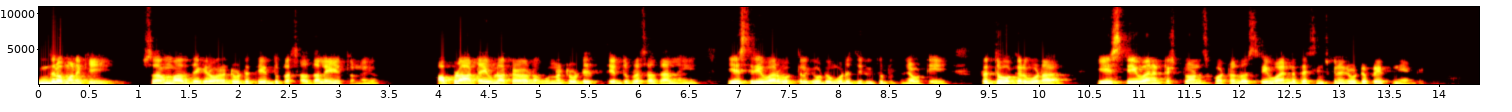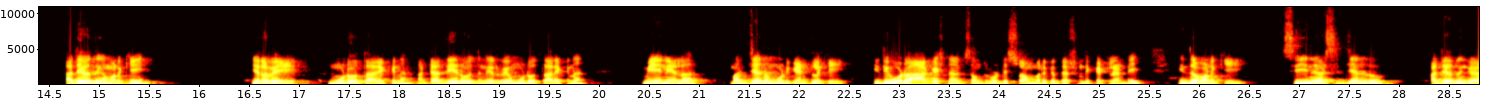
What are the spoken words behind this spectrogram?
ఇందులో మనకి సోమవారి దగ్గర ఉన్నటువంటి తీర్థ ప్రసాదాలు ఏవైతున్నాయో అప్పుడు ఆ టైంలో అక్కడ ఉన్నటువంటి తీర్థ ప్రసాదాలని ఈ శ్రీవారి భక్తులకు ఇవ్వడం కూడా జరుగుతుంటుంది కాబట్టి ప్రతి ఒక్కరు కూడా ఈ శ్రీవారి ట్రస్ట్ డోనర్స్ కోటలో శ్రీవారిని దర్శించుకునేటువంటి ప్రయత్నం చేయండి. అదేవిధంగా మనకి ఇరవై మూడవ తారీఖున అంటే అదే రోజున ఇరవై మూడవ తారీఖున మే నెల మధ్యాహ్నం మూడు గంటలకి ఇది కూడా ఆకర్షణకు సంతృప్తి స్వామివారికి దర్శన టికెట్లు అండి. ఇందులో మనకి సీనియర్ సిటిజన్లు అదేవిధంగా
